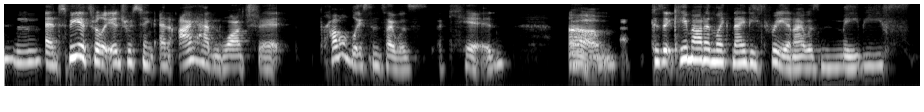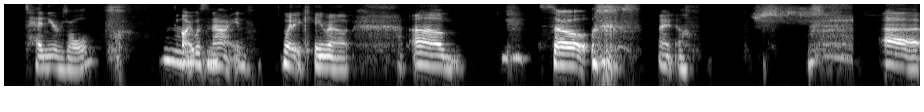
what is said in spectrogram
Mm-hmm. And to me, it's really interesting. And I hadn't watched it probably since I was a kid. Oh, um, because it came out in like 93 and I was maybe 10 years old. Mm-hmm. No, I was mm-hmm. nine when it came out. Um, so I know uh,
